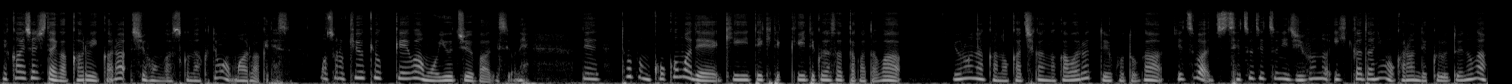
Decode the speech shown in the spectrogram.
で会社自体が軽いから資本が少なくても回るわけです。もうその究極系はもう YouTuber ですよね。で多分ここまで聞いてきて聞いてくださった方は世の中の価値観が変わるっていうことが実は切実に自分の生き方にも絡んでくるというのが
